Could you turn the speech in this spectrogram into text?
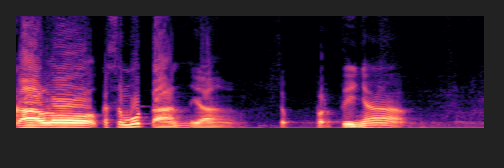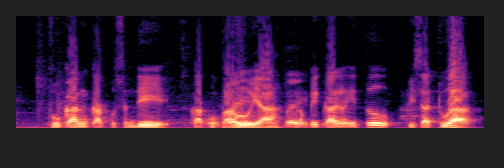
Kalau kesemutan ya sepertinya bukan kaku sendi, kaku Oh, bahu baik, ya. baik, Tapi kalau itu bisa dua.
